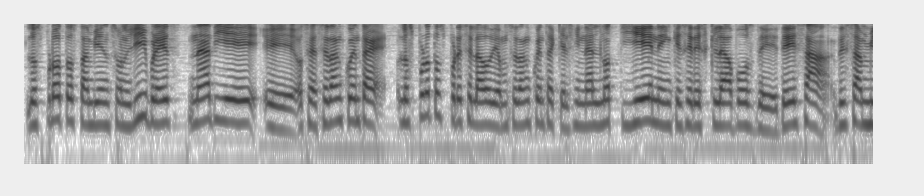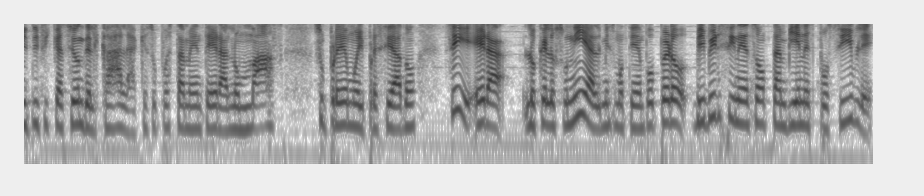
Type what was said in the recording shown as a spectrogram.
los protos también son libres, nadie, eh, o sea, se dan cuenta, los protos por ese lado, digamos, se dan cuenta que al final no tienen que ser esclavos de, esa, de esa mitificación del Kala, que supuestamente era lo más supremo y preciado. Sí, era lo que los unía al mismo tiempo, pero vivir sin eso también es posible,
